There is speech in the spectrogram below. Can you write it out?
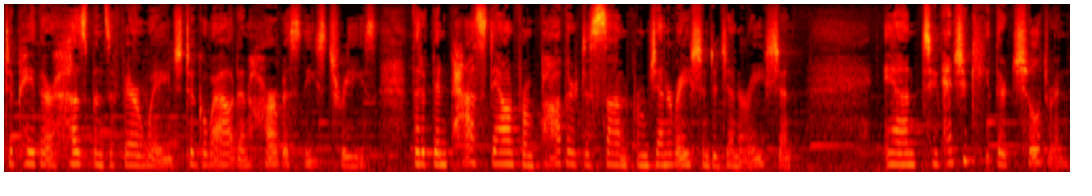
to pay their husbands a fair wage, to go out and harvest these trees that have been passed down from father to son, from generation to generation, and to educate their children,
